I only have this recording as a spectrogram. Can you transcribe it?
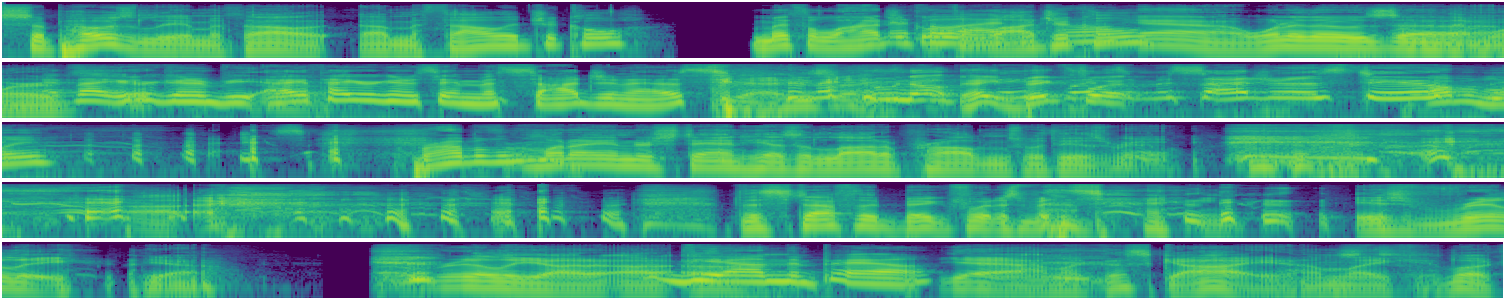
supposedly a, mytholo- a mythological. Mythological? Mythological? Yeah, one of those. One Uh, of them words. I thought you were gonna be. I thought you were gonna say misogynist. yeah, he's. Who knows? Hey, Bigfoot's a Bigfoot. misogynist too. Probably. Probably. From what I understand, he has a lot of problems with Israel. Uh, the stuff that Bigfoot has been saying is really, yeah. really uh, uh, uh, Beyond the pale. yeah. I'm like this guy. I'm like, look,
